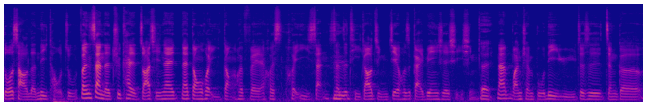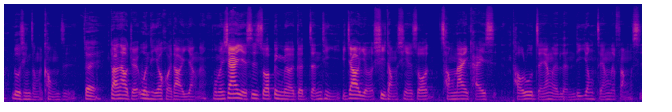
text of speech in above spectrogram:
多少人力投注，分散的去开始抓，其实那那动物会移动，会飞，会会逸散，甚至提高警戒，或是改变一些习性。对，那完全不利于就是整个入侵种的控制。对，当然，我觉得问题又回到一样的，我们现在也是说，并没有一个整体比较有系统性的说，从哪里开始。投入怎样的能力，用怎样的方式？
